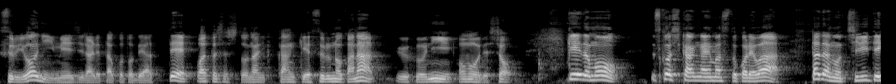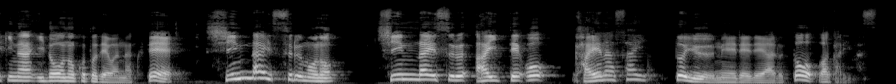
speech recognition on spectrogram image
するように命じられたことであって、私たちと何か関係するのかな、というふうに思うでしょう。けれども、少し考えますとこれは、ただの地理的な移動のことではなくて、信頼するもの、信頼する相手を変えなさいという命令であるとわかります。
